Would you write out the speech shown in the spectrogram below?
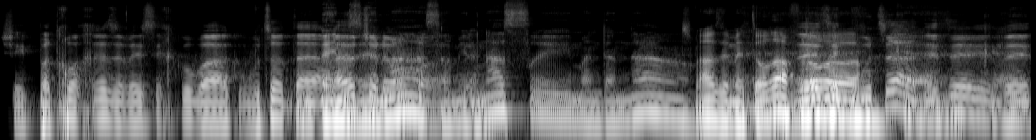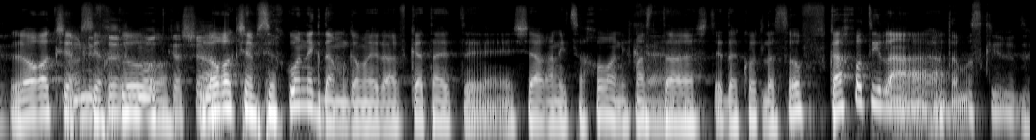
שהתפתחו אחרי זה ושיחקו בקבוצות הרעיות של אירופה. בנזמה, סמיר כן. נסרי, מנדנדה. שמע, זה מטורף, זה לא- איזה קבוצה, כן, איזה... כן. לא רק שהם שיחקו. לא רק שהם שיחקו נגדם, גם אלא הבקעת את אה, שער הניצחון, נכנסת. שתי דקות לסוף. קח אותי ל... למה אתה מזכיר את זה?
